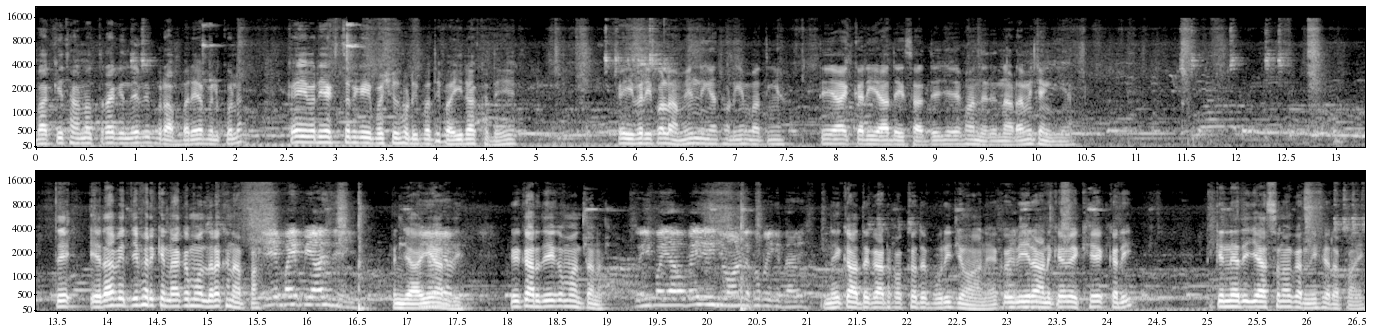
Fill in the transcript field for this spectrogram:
ਬਾਕੀ ਥਾਂ ਉਤਰਾ ਕਹਿੰਦੇ ਵੀ ਬਰਾਬਰ ਆ ਬਿਲਕੁਲ। ਕਈ ਵਾਰੀ ਅਕਸਰ ਕਈ ਪਸ਼ੂ ਥੋੜੀ ਪਤੀ ਪਾਈ ਰੱਖਦੇ ਆ। ਕਈ ਵਾਰੀ ਭਲਾ ਵੀ ਹੁੰਦੀਆਂ ਥੋੜੀਆਂ ਬਾਤੀਆਂ ਤੇ ਆ ਇੱਕ ਵਾਰੀ ਆ ਦੇਖ ਸਕਦੇ ਜੇ ਹਵਾਨੇ ਦੇ ਨਾੜਾਂ ਵੀ ਚੰਗੀਆਂ। ਤੇ ਇਹਦਾ ਵੀਰ ਜੀ ਫਿਰ ਕਿੰਨਾ ਕੁ ਮੁੱਲ ਰੱਖਣਾ ਆਪਾਂ? ਇਹ ਭਾਈ 50 ਦੀ। ਦੇ 50000 ਦੀ। ਕੀ ਕਰਦੇ ਕਮਾਂਤਨ? ਤੁਸੀਂ ਭਾਈ ਆਓ ਭਾਈ ਜਵਾਨ ਦੇਖੋ ਭਾਈ ਕਿਦਾਂ ਨਹੀਂ ਕੱਦ ਕੱਟ ਪੱਖੋਂ ਤੇ ਪੂਰੀ ਜਵਾਨ ਹੈ ਕੋਈ ਵੀਰ ਆਣ ਕੇ ਵੇਖੇ ਇੱਕ ਵਾਰੀ। ਕਿੰਨੇ ਦੀ ਜੈਸ ਨਾ ਕਰਨੀ ਫਿਰ ਆਪਾਂ ਇਹ?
